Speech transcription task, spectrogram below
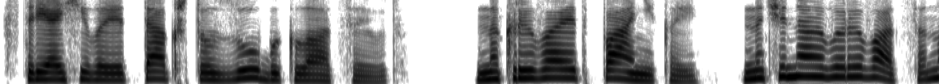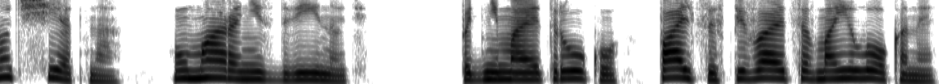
Встряхивает так, что зубы клацают. Накрывает паникой, Начинаю вырываться, но тщетно. Умара не сдвинуть. Поднимает руку, пальцы впиваются в мои локоны,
